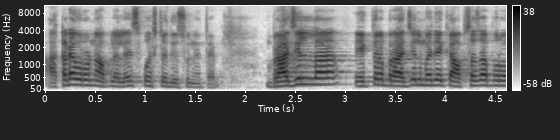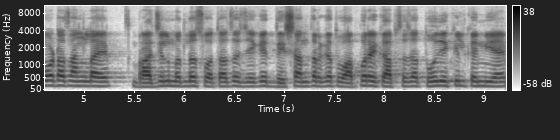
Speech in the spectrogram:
आकड्यावरून आपल्याला हे स्पष्ट दिसून येत आहे ब्राझीलला एकतर ब्राझीलमध्ये कापसाचा पुरवठा चांगला आहे. ब्राझीलमधलं स्वतःचं जे काही देशांतर्गत वापर आहे कापसाचा तो देखील कमी आहे.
